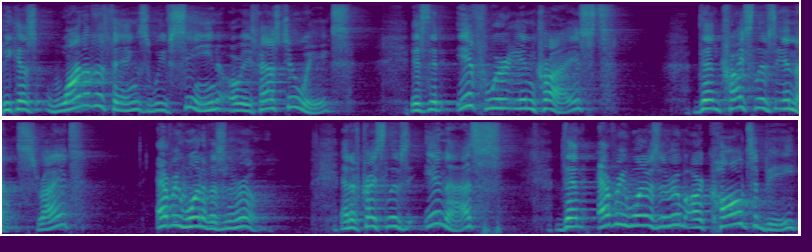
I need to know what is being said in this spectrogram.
Because one of the things we've seen over these past two weeks is that if we're in Christ, then Christ lives in us, right? Every one of us in the room. And if Christ lives in us, then every one of us in the room are called to be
